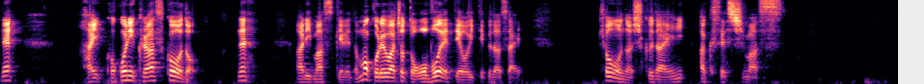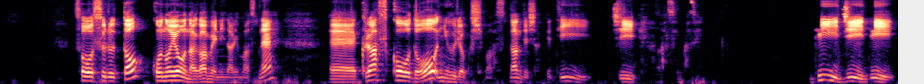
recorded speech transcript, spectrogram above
ね。はい。ここにクラスコード、ね。ありますけれども、これはちょっと覚えておいてください。今日の宿題にアクセスします。そうすると、このような画面になりますね。えークラスコードを入力します。何でしたっけ ?D、G、あ、すいません。D、G、D、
